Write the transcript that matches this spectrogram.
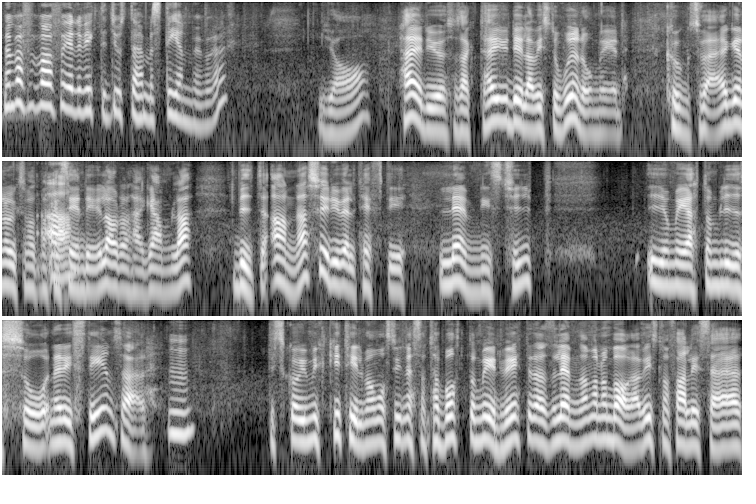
Men varför, varför är det viktigt just det här med stenmurar? Ja, här är det ju som sagt, här är ju del av historien då med Kungsvägen och liksom att man kan ja. se en del av den här gamla biten. Annars är det ju väldigt häftig lämningstyp i och med att de blir så, när det är sten så här. Mm. Det ska ju mycket till, man måste ju nästan ta bort dem medvetet. Alltså lämnar man dem bara, visst de faller isär.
